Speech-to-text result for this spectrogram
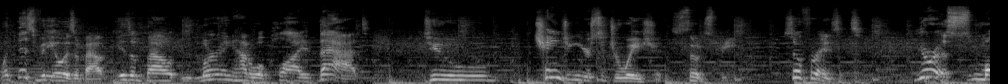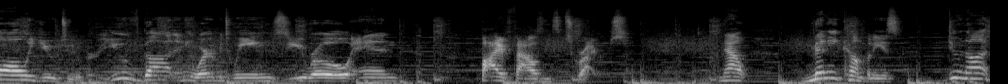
What this video is about is about learning how to apply that to changing your situation, so to speak. So for instance, you're a small YouTuber. You've got anywhere between 0 and 5,000 subscribers. Now, many companies do not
